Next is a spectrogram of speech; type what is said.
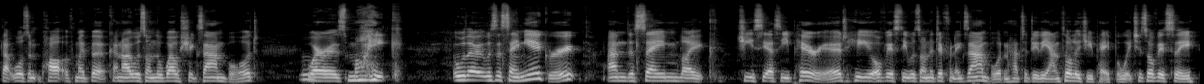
That wasn't part of my book and i was on the welsh exam board. Mm. Whereas mike although it was the same year group and the same like GCSE period, he obviously was on a different exam board and had to do the anthology paper, which is obviously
